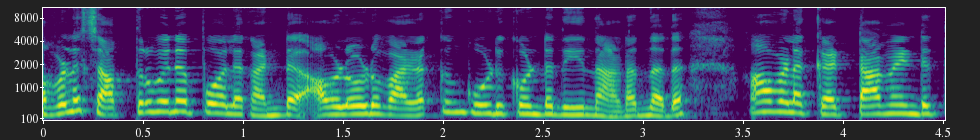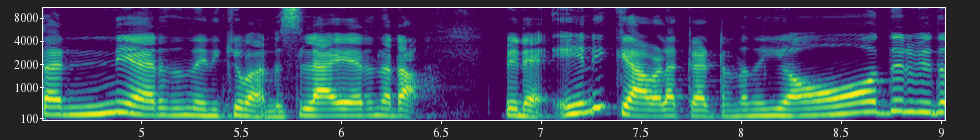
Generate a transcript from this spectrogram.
അവളെ ശത്രുവിനെ പോലെ കണ്ട് അവളോട് വഴക്കം കൂടിക്കൊണ്ട് നീ നടന്നത് അവളെ കെട്ടാൻ വേണ്ടി തന്നെയായിരുന്നെന്ന് എനിക്ക് മനസ്സിലായിരുന്നടാ. പിന്നെ എനിക്ക് അവളെ കെട്ടണമെന്ന് യാതൊരുവിധ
